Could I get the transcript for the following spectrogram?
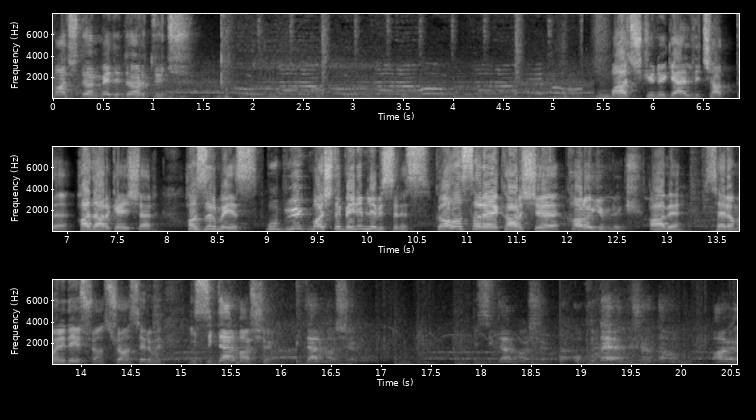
Maç dönmedi 4-3. Maç günü geldi çattı. Hadi arkadaşlar hazır mıyız? Bu büyük maçta benimle misiniz? Galatasaray'a karşı Karagümrük. Abi seremonideyiz şu an. Şu an seremoni. İstiklal Marşı. İstiklal Marşı. İstiklal Marşı. Okulda herhalde şu an tamam. Abi.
